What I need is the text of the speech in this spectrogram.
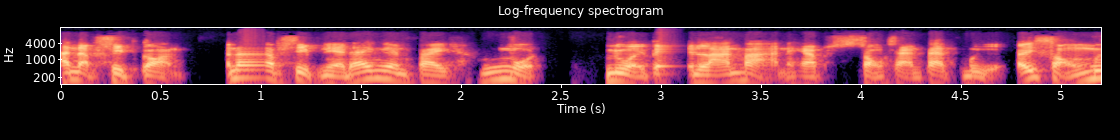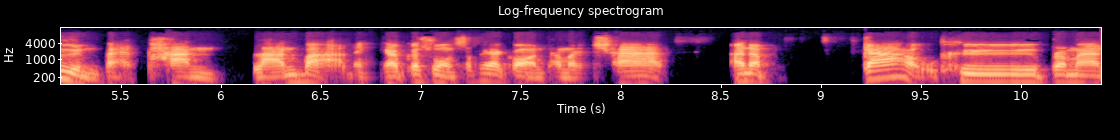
อันดับ 10 ก่อน อันดับ 10เนี่ยได้เงินไปทั้งหมดหน่วยเป็นล้านบาทนะครับ2 8 0 0 0 0ไอ้28,000 ล้านบาทนะครับกระทรวงทรัพยากรธรรมชาติ อันดับ 9 คือประมาณ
